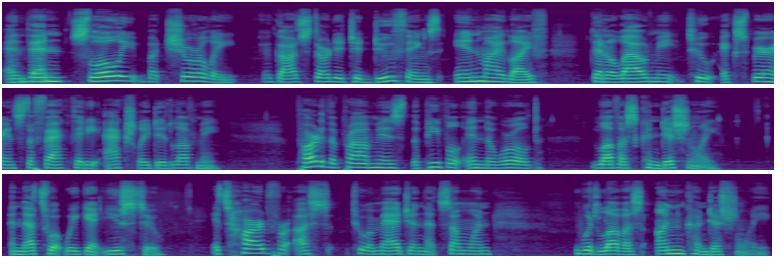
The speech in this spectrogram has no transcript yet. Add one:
And then, slowly but surely, God started to do things in my life that allowed me to experience the fact that He actually did love me. Part of the problem is the people in the world love us conditionally, and that's what we get used to. It's hard for us to imagine that someone would love us unconditionally,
